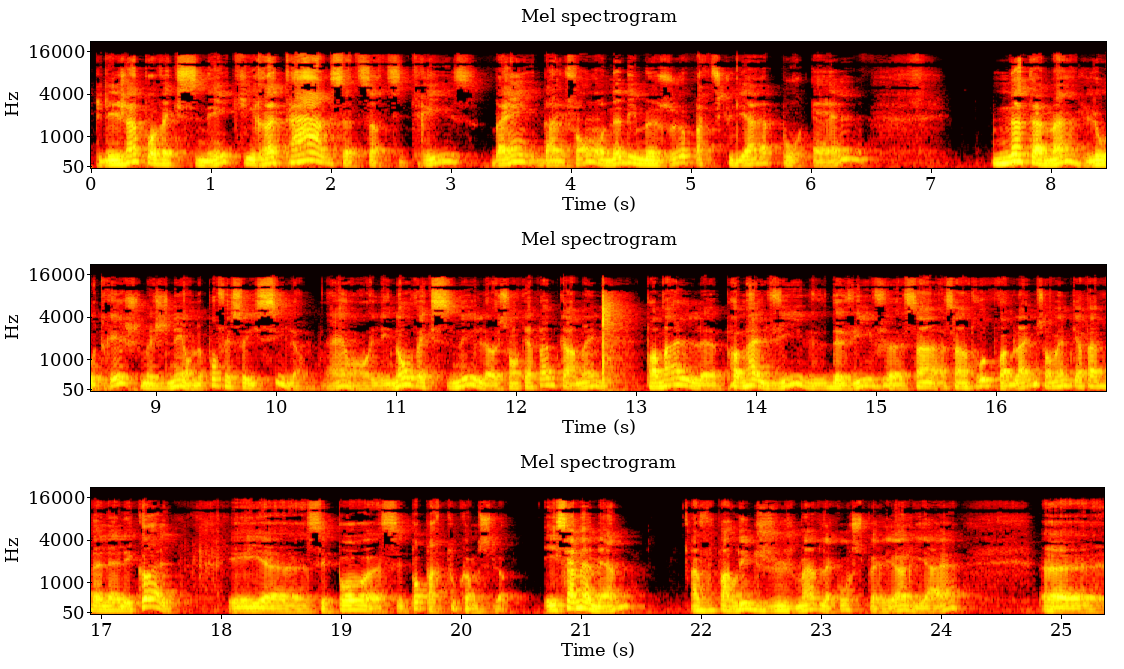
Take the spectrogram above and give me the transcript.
Puis les gens pas vaccinés qui retardent cette sortie de crise, ben dans le fond, on a des mesures particulières pour elles, notamment l'Autriche. Imaginez, on n'a pas fait ça ici là. Hein? les non vaccinés là, sont capables quand même pas mal, pas mal vivre, de vivre sans, sans trop de problèmes. Ils sont même capables d'aller à l'école. Et euh, c'est pas c'est pas partout comme cela. Et ça m'amène à vous parler du jugement de la Cour supérieure hier. Euh,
